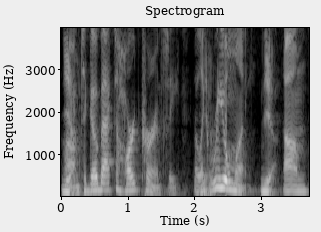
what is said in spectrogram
Yeah. um, to go back to hard currency, like real money. Yeah. Um,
